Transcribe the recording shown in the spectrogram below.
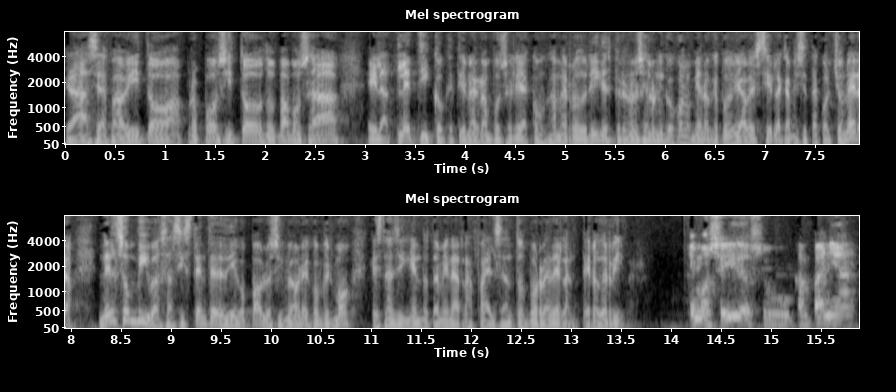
Gracias, Fabito. A propósito, nos vamos a el Atlético, que tiene una gran posibilidad con James Rodríguez, pero no es el único colombiano que podría vestir la camiseta colchonera. Nelson Vivas, asistente de Diego Pablo Simeone, confirmó que están siguiendo también a Rafael Santos Borre, delantero de River. Hemos seguido su campaña,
